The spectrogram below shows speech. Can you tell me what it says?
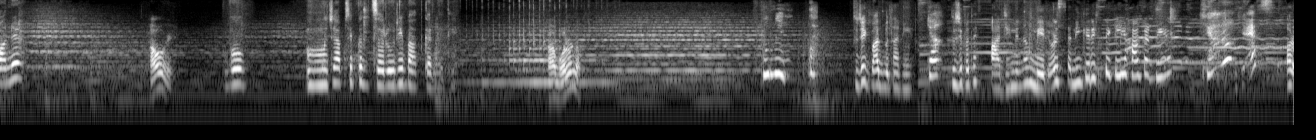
ऑनर। हाँ होगी वो मुझे आपसे कुछ ज़रूरी बात करनी थी। हाँ बोलो ना। पूर्वी तुझे एक बात बतानी है। क्या? तुझे पता है आजी ने ना मेरे और सनी के रिश्ते के लिए हाँ कर दी है। क्या? यस और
